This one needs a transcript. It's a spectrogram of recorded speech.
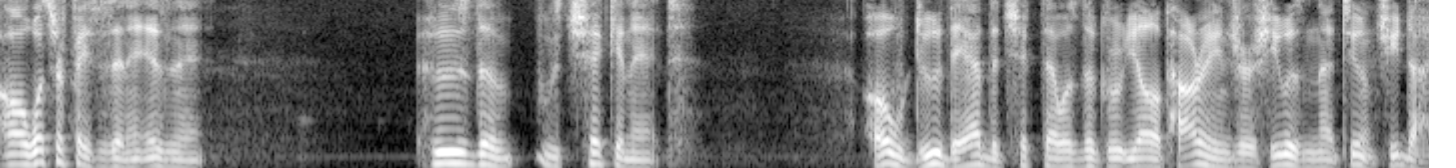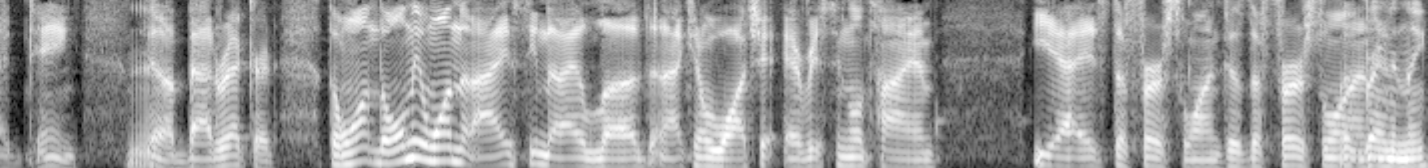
oh, what's her face is in it, isn't it? Who's the who's chick in it? Oh, dude, they had the chick that was the Yellow Power Ranger. She was in that too, and she died. Dang, yeah, a bad record. The one, the only one that I've seen that I loved, and I can watch it every single time. Yeah, it's the first one because the first With one. Brandon Lee.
